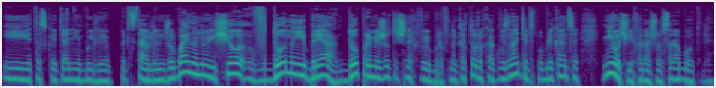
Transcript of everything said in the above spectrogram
и, так сказать, они были представлены Джо Байдену еще в, до ноября, до промежуточных выборов, на которых, как вы знаете, республиканцы не очень хорошо сработали,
